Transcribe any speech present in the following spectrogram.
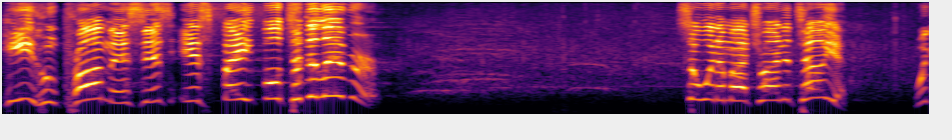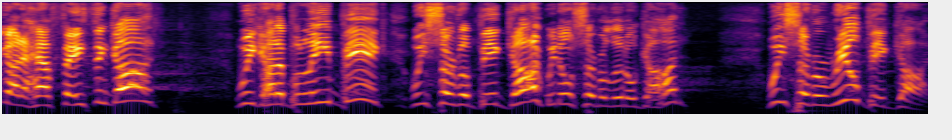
He who promises is faithful to deliver. So, what am I trying to tell you? We got to have faith in God. We got to believe big. We serve a big God. We don't serve a little God. We serve a real big God.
